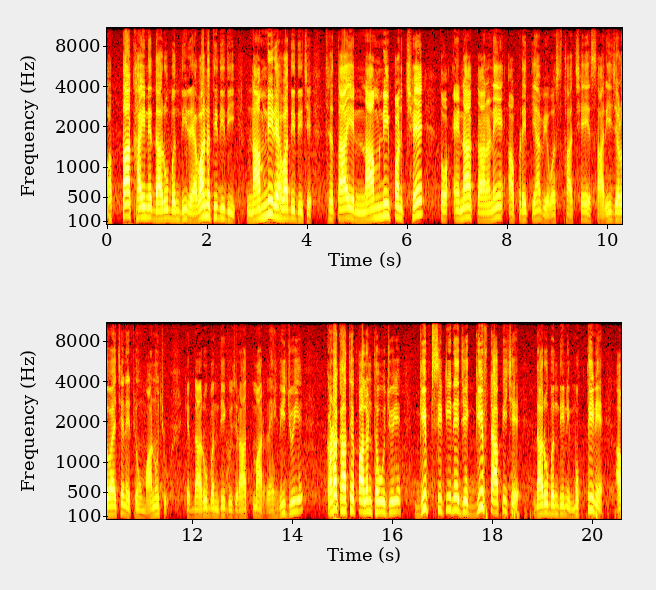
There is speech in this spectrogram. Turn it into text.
હપ્તા ખાઈને દારૂબંધી રહેવા નથી દીધી, નામની રહેવા દીધી છે. છતાં એ નામની પણ છે. તો એના કારણે આપણે ત્યાં વ્યવસ્થા છે, એ સારી જળવાય છે ને એટલે હું માનું છું કે દારૂબંધી ગુજરાતમાં રહેવી જોઈએ, કડક હાથે પાલન થવું જોઈએ ગિફ્ટ સિટીને જે ગિફ્ટ આપી છે દારૂબંધીની મુક્તિને, આ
